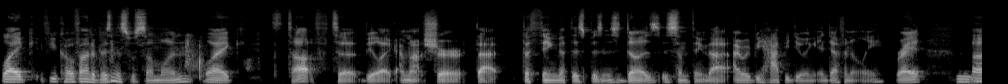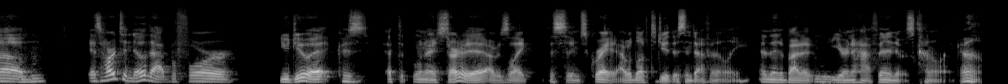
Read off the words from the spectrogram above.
like if you co-found a business with someone, like it's tough to be like, I'm not sure that the thing that this business does is something that I would be happy doing indefinitely, right? Mm-hmm. Um it's hard to know that before you do it because when I started it, I was like, this seems great. I would love to do this indefinitely. And then about a mm-hmm. year and a half in, it was kind of like, oh,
